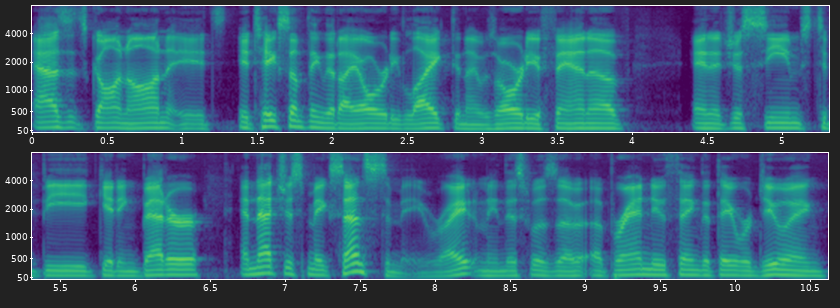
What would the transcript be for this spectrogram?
as it's gone on, it's it takes something that I already liked and I was already a fan of, and it just seems to be getting better. And that just makes sense to me, right? I mean, this was a, a brand new thing that they were doing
